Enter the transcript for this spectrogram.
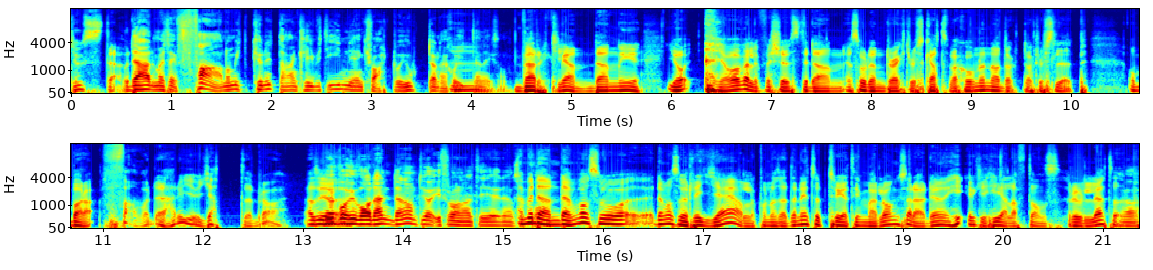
Just det. Och där hade man ju tänkt, fan om inte, kunde inte han klivit in i en kvart och gjort den här skiten Mm. liksom. Verkligen. Den är, jag, jag var väldigt förtjust i den. Jag såg den Director's Cut-versionen av Dr. Sleep. Och bara, fan vad det här är ju jättebra. Alltså jag, Hur, var- hur var den? Den har inte jag i förhållande till den Ja, som men kom. den, den, var så, den var så rejäl på något sätt. Den är typ tre timmar lång sådär. Det är en riktig helaftonsrulle typ. Ja.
